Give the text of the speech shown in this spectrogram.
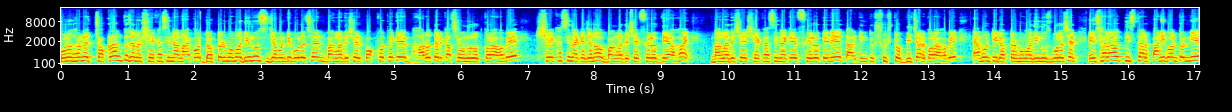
কোনো ধরনের চক্রান্ত যেন শেখ হাসিনা না করে ডক্টর মোহাম্মদ ইউনুস যেমনটি বলেছেন, বাংলাদেশের পক্ষ থেকে ভারতের কাছে অনুরোধ করা হবে, শেখ হাসিনাকে যেন বাংলাদেশে ফেরত দেওয়া হয়। বাংলাদেশে শেখ হাসিনাকে ফেরত এনে তার কিন্তু সুষ্ঠু বিচার করা হবে, এমনটি ডক্টর মোহাম্মদ ইউনুস বলেছেন। এছাড়াও তিস্তার পানি বন্টন নিয়ে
